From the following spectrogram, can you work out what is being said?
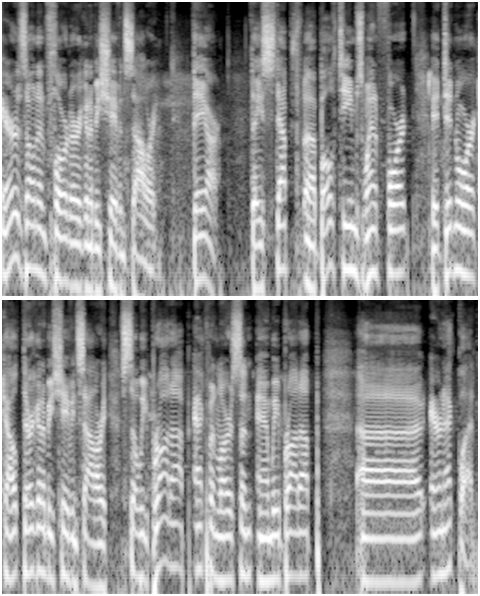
Arizona and Florida are going to be shaving salary. They are. They stepped. Uh, both teams went for it. It didn't work out. They're going to be shaving salary. So we brought up Ekman-Larsson and we brought up uh, Aaron Ekblad,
